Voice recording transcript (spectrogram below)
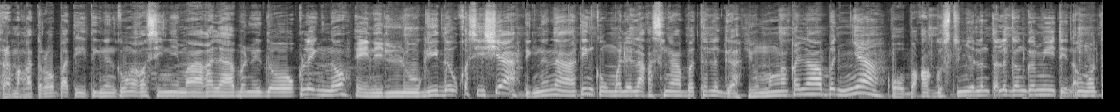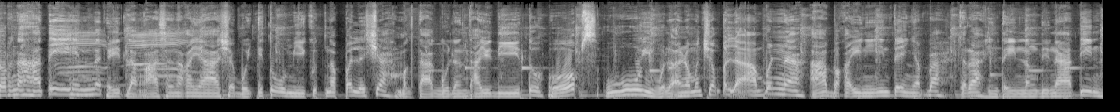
Tara mga tropa, titignan ko nga kung sino yung mga kalaban ni Dokling, no? Eh, nilulugi daw kasi siya. Tignan natin kung malalakas nga ba talaga yung mga kalaban niya. O baka gusto niya lang talagang gamitin ang motor natin. Wait lang, asa na kaya siya boy? Ito, umikot na pala siya. Magtago lang tayo dito. Oops, uy, wala naman siyang kalaban na. Ah, baka iniintay niya pa. Tara, hintayin lang din natin.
